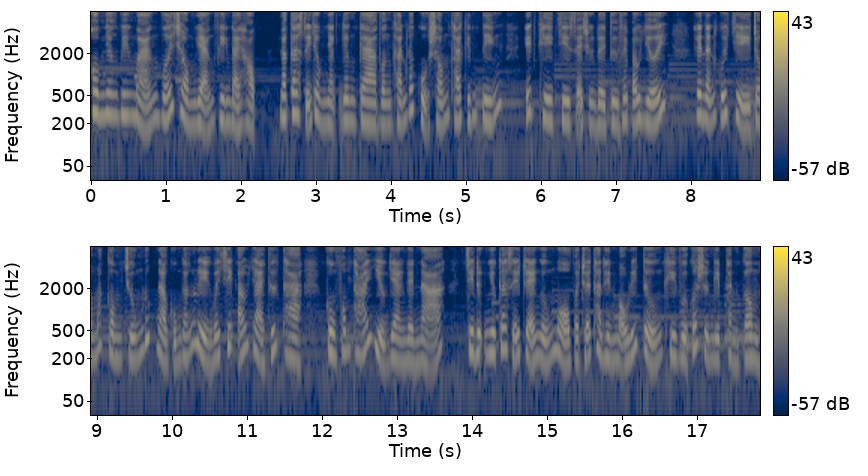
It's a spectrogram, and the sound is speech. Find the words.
Hôn nhân viên mãn với chồng giảng viên đại học, là ca sĩ dòng nhạc dân ca, Vân Khánh có cuộc sống khá kín tiếng, ít khi chia sẻ chuyện đời tư với báo giới. Hình ảnh của chị trong mắt công chúng lúc nào cũng gắn liền với chiếc áo dài thước tha, cùng phong thái dịu dàng nền nã. Chị được nhiều ca sĩ trẻ ngưỡng mộ và trở thành hình mẫu lý tưởng khi vừa có sự nghiệp thành công,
